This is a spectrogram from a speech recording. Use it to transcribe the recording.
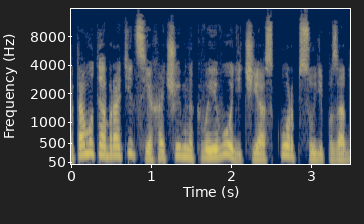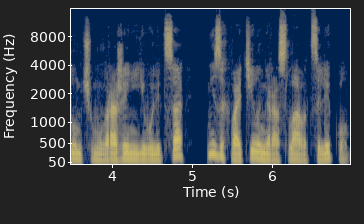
Потому-то обратиться я хочу именно к воеводе, чья скорбь, судя по задумчивому выражению его лица, не захватила Мирослава целиком.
